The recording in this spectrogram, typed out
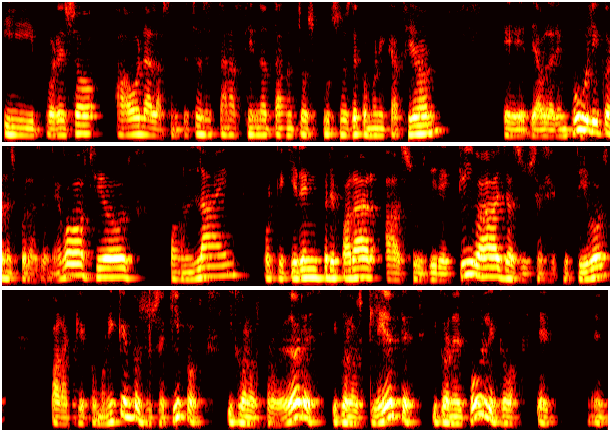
Y por eso ahora las empresas están haciendo tantos cursos de comunicación, eh, de hablar en público, en escuelas de negocios, online, porque quieren preparar a sus directivas y a sus ejecutivos para que comuniquen con sus equipos y con los proveedores y con los clientes y con el público. Eh, eh,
